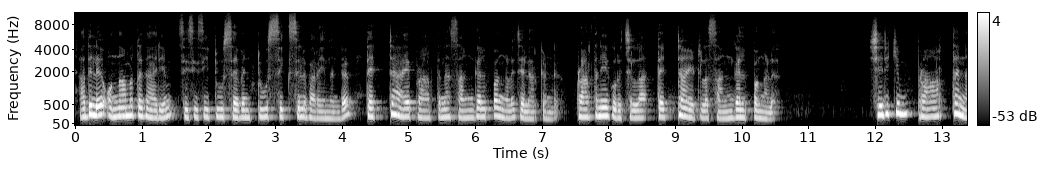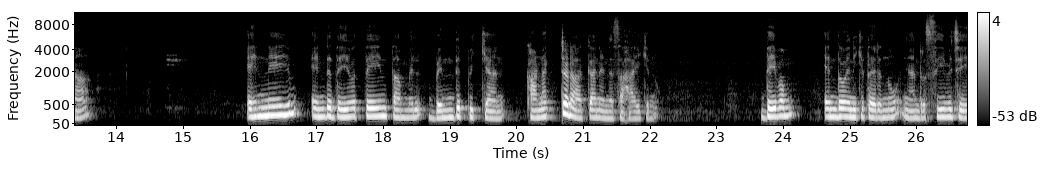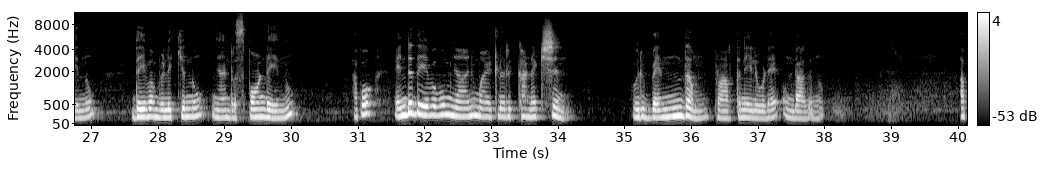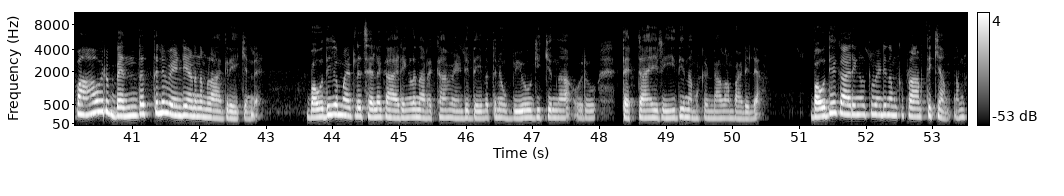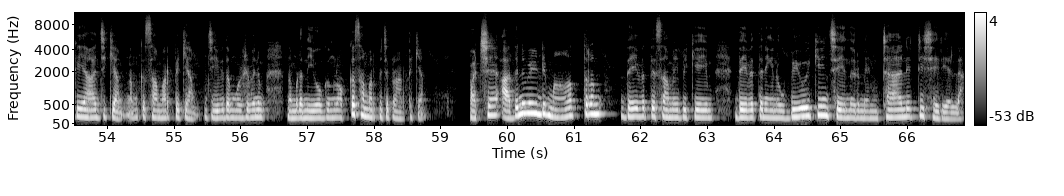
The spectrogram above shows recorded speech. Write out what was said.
അതിൽ ഒന്നാമത്തെ കാര്യം C C C two seven two സിക്സിൽ പറയുന്നുണ്ട് തെറ്റായ പ്രാർത്ഥന സങ്കല്പങ്ങൾ ചിലർക്കുണ്ട്. പ്രാർത്ഥനയെക്കുറിച്ചുള്ള തെറ്റായിട്ടുള്ള സങ്കല്പങ്ങൾ ശരിക്കും പ്രാർത്ഥന എന്നെയും എന്റെ ദൈവത്തെയും തമ്മിൽ ബന്ധിപ്പിക്കാൻ കണക്റ്റഡ് ആക്കാൻ എന്നെ സഹായിക്കുന്നു. ദൈവം എന്തോ എനിക്ക് തരുന്നു ഞാൻ റിസീവ് ചെയ്യുന്നു ദൈവം വിളിക്കുന്നു ഞാൻ റെസ്പോണ്ട് ചെയ്യുന്നു. അപ്പോൾ എന്റെ ദൈവവും ഞാനുമായിട്ടുള്ളൊരു കണക്ഷൻ ഒരു ബന്ധം പ്രാർത്ഥനയിലൂടെ ഉണ്ടാകുന്നു. അപ്പോൾ ആ ഒരു ബന്ധത്തിന് വേണ്ടിയാണ് നമ്മൾ ആഗ്രഹിക്കേണ്ടത്. ഭൗതികമായിട്ടുള്ള ചില കാര്യങ്ങൾ നടക്കാൻ വേണ്ടി ദൈവത്തിനെ ഉപയോഗിക്കുന്ന ഒരു തെറ്റായ രീതി നമുക്കുണ്ടാവാൻ പാടില്ല. ഭൗതിക കാര്യങ്ങൾക്ക് വേണ്ടി നമുക്ക് പ്രാർത്ഥിക്കാം നമുക്ക് യാചിക്കാം നമുക്ക് സമർപ്പിക്കാം ജീവിതം മുഴുവനും നമ്മുടെ നിയോഗങ്ങളൊക്കെ സമർപ്പിച്ച് പ്രാർത്ഥിക്കാം. പക്ഷേ അതിനു വേണ്ടി മാത്രം ദൈവത്തെ സമീപിക്കുകയും ദൈവത്തിനെ ഇങ്ങനെ ഉപയോഗിക്കുകയും ചെയ്യുന്ന ഒരു മെന്റാലിറ്റി ശരിയല്ല.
